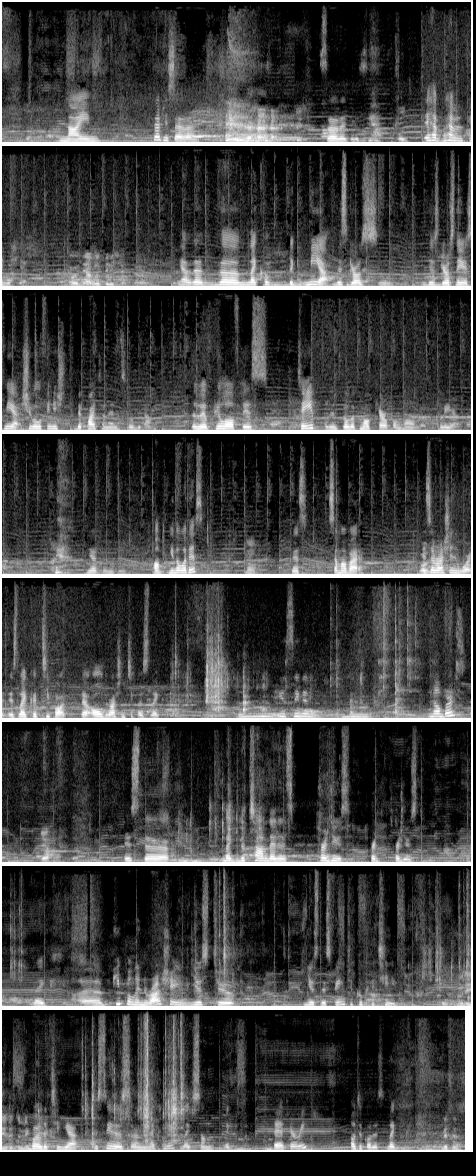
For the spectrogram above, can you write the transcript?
nine, thirty-seven. so that is. They have haven't finished yet. Oh, they haven't finished it. Oh. Yeah, the the like uh, the Mia, this girl's this girl's name is Mia. She will finish the python and it will be done. Then we'll peel off this tape and it will look more careful, more clear. yeah. Thank you. Um, you know what is? No. This samovar. What It's a it? Russian word. It's like a teapot. The old Russian teapots, like. Mm, you see the mm, numbers? Yeah. It's the like the time that it's produced pro- produced. Like uh, people in Russia used to use this thing to cook the tea, No, they use it to make boil the tea. Yeah, you see this um, mechanism, like some like battery. How to call this? Like This is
